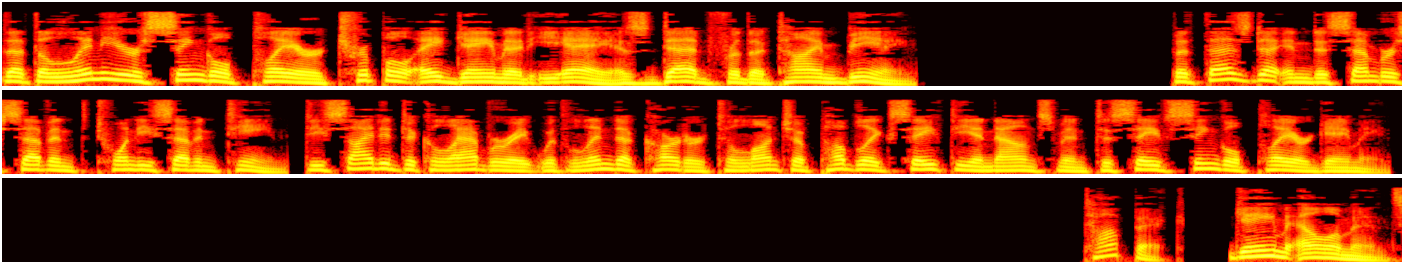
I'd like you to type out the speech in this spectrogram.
that the linear single-player AAA game at EA is dead for the time being. Bethesda in December 7, 2017, decided to collaborate with Lynda Carter to launch a public safety announcement to save single-player gaming. Game elements.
